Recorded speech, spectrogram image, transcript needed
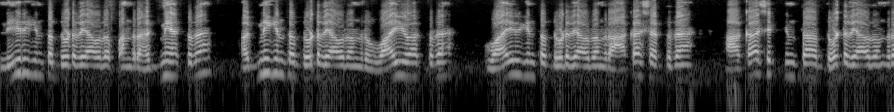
ನೀರಿಗಿಂತ ದೊಡ್ಡದ ಯಾವ್ದಪ್ಪ ಅಂದ್ರ ಅಗ್ನಿ ಆಗ್ತದ, ಅಗ್ನಿಗಿಂತ ದೊಡ್ಡದ ಯಾವ್ದಂದ್ರ ವಾಯು ಆಗ್ತದ ವಾಯುವಿಗಿಂತ ದೊಡ್ಡದ ಯಾವ್ದಂದ್ರ ಆಕಾಶ ಆಗ್ತದ. ಆಕಾಶಕ್ಕಿಂತ ದೊಡ್ಡದ ಯಾವ್ದಂದ್ರ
